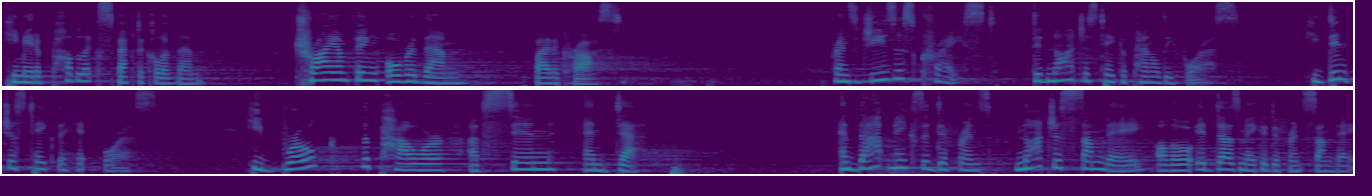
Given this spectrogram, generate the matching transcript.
he made a public spectacle of them, triumphing over them by the cross. Friends, Jesus Christ did not just take a penalty for us, He didn't just take the hit for us. He broke the power of sin and death. And that makes a difference, not just someday, although it does make a difference someday.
